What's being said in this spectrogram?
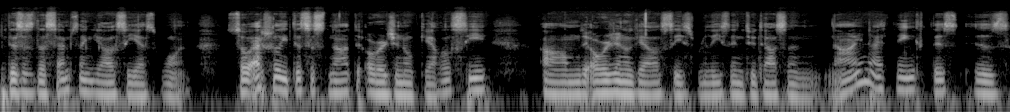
This is the Samsung Galaxy S1. So actually this is not the original Galaxy. Um, the original Galaxy is released in 2009. I think this is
